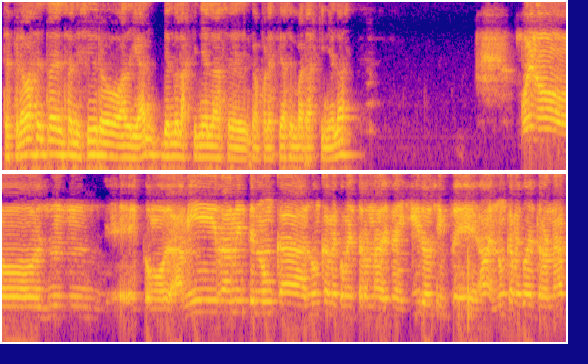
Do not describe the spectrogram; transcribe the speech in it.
¿Te esperabas entrar en San Isidro, Adrián, viendo las quinielas, eh, que aparecías en varias quinielas? De Isidro, siempre, ah, nunca me comentaron nada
